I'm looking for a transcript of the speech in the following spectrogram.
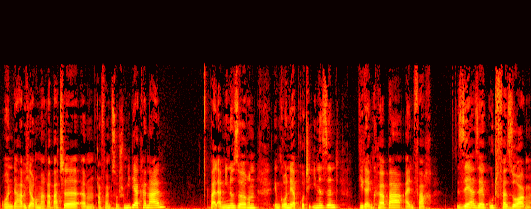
Und da habe ich auch immer Rabatte ähm, auf meinem Social Media Kanal, weil Aminosäuren im Grunde ja Proteine sind, die dein Körper einfach sehr, sehr gut versorgen.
